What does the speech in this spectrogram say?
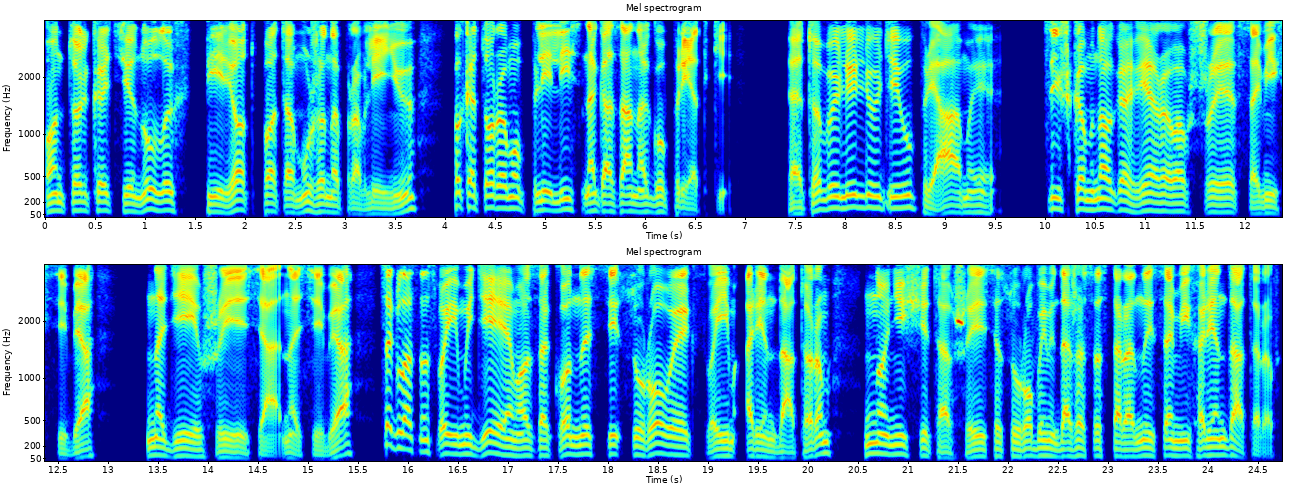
Он только тянул их вперед по тому же направлению, по которому плелись нога за ногу предки. Это были люди упрямые, слишком много веровавшие в самих себя — надеявшиеся на себя, согласно своим идеям о законности, суровые к своим арендаторам, но не считавшиеся суровыми даже со стороны самих арендаторов,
